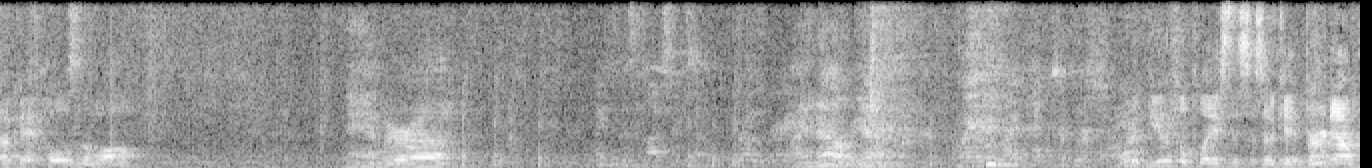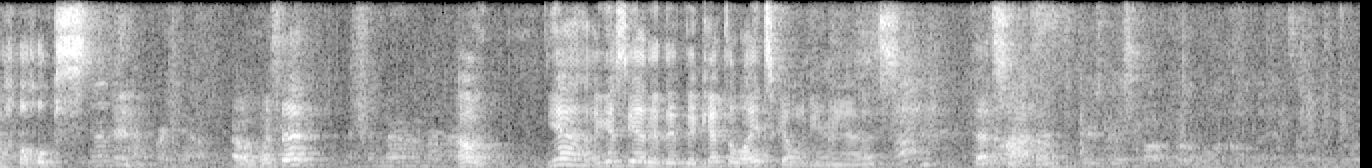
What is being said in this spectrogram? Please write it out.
Okay, holes in the wall. Man, we're, uh, Making this classroom sound real great. I know, yeah. One of the light bulbs are burned out. What a beautiful place this is. Okay, burned out bulbs. No, they're not burning out. Oh, what's that? I said none of them are burning Oh, yeah, I guess, yeah, they, they they kept the lights going here. Yeah, that's, that's Plus, something. There's no spot for a lock on the inside of the door.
